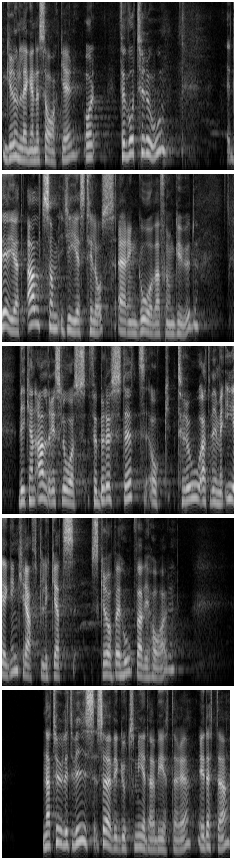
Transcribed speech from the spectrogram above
grundläggande saker. Och för vår tro det är ju att allt som ges till oss är en gåva från Gud. Vi kan aldrig slå oss för bröstet och tro att vi med egen kraft lyckats skrapa ihop vad vi har. Naturligtvis så är vi Guds medarbetare i detta.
